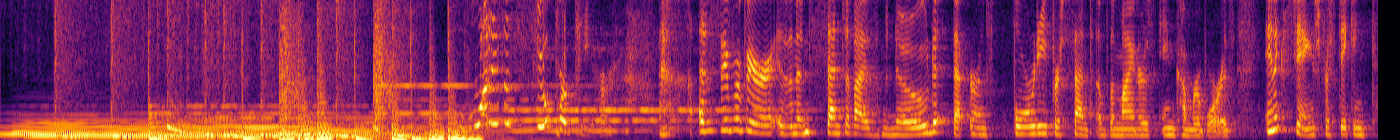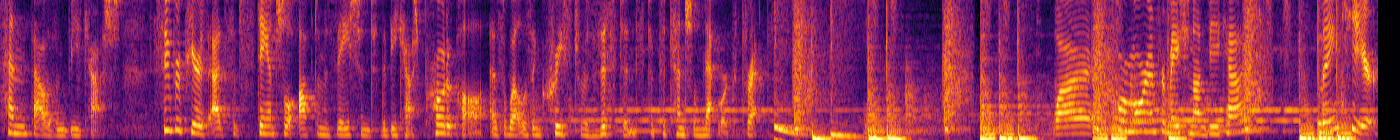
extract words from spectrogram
What is a super peer? A super peer is an incentivized node that earns 40% of the miner's income rewards in exchange for staking 10,000 Bcash. Super peers add substantial optimization to the Bcash protocol, as well as increased resistance to potential network threats. Why? For more information on Bcash, Link here.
